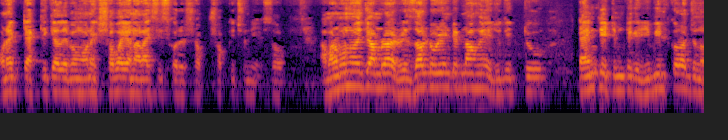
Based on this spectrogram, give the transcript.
অনেক ট্যাকটিক্যাল এবং অনেক সবাই অ্যানালাইসিস করে সব সব কিছু নিয়ে। সো আমার মনে হয় যে আমরা রেজাল্ট ওরিয়েন্টেড না হয়ে যদি একটু টাইম দিয়ে টিমটাকে রিবিল্ড করার জন্য,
